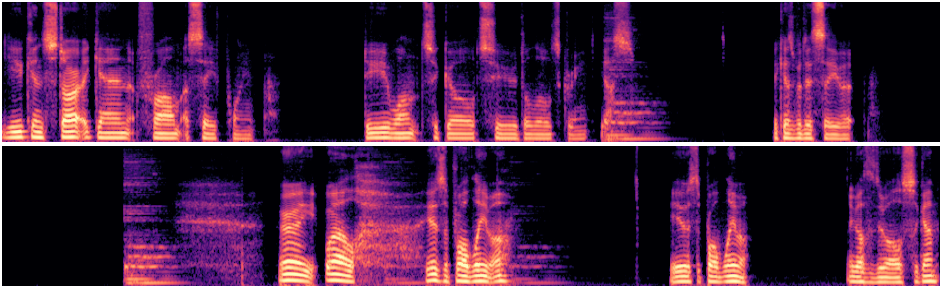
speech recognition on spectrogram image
You can start again from a save point. Do you want to go to the load screen? Yes. Because we did save it. Alright, well, here's the problema. Here's the problema. I got to do all this again.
